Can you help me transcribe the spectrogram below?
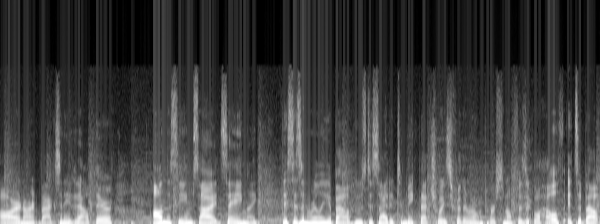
are and aren't vaccinated out there on the same side saying like this isn't really about who's decided to make that choice for their own personal physical health. It's about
